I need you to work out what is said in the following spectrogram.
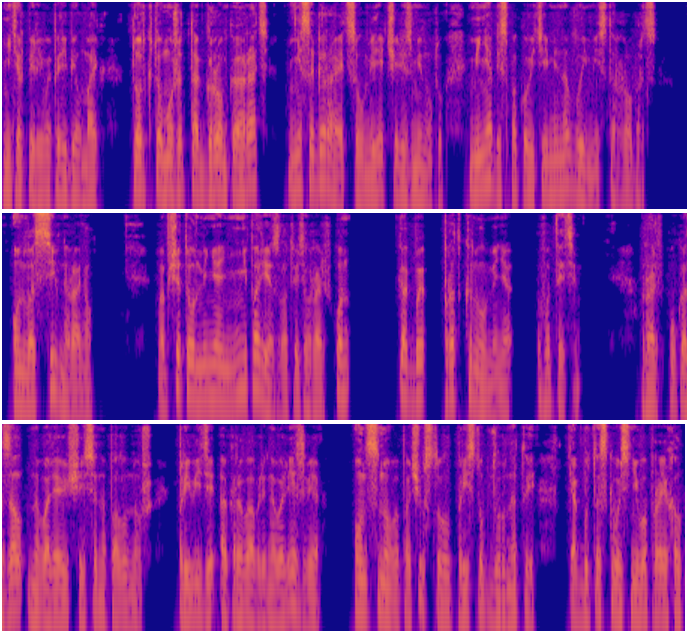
нетерпеливо перебил Майк. Тот, кто может так громко орать, не собирается умереть через минуту. Меня беспокоите именно вы, мистер Робертс. Он вас сильно ранил? Вообще-то он меня не порезал, ответил Ральф. Он как бы проткнул меня вот этим. Ральф указал на валяющийся на полу нож. При виде окровавленного лезвия он снова почувствовал приступ дурноты, как будто сквозь него проехал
